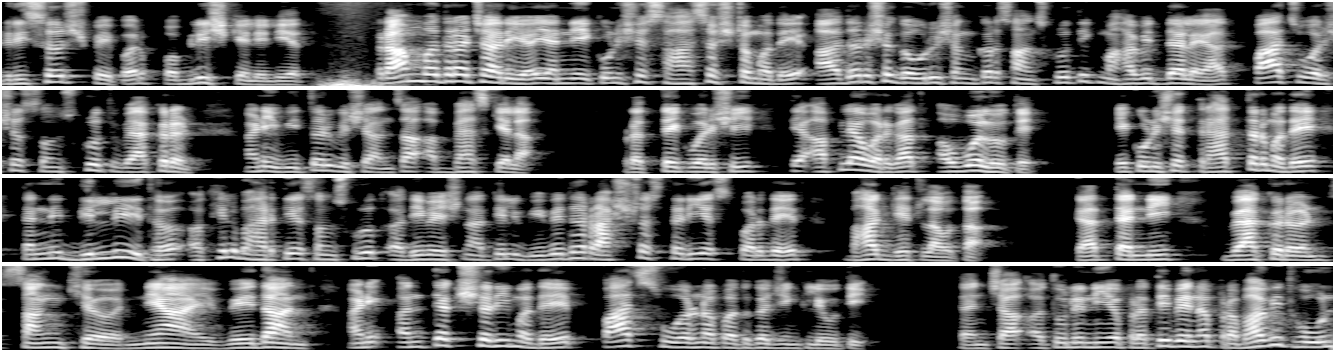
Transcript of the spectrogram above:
रिसर्च पेपर पब्लिश केलेली आहेत. रामभद्राचार्य यांनी एकोणीसशे सहासष्टमध्ये आदर्श गौरीशंकर सांस्कृतिक महाविद्यालयात पाच वर्ष संस्कृत व्याकरण आणि इतर विषयांचा अभ्यास केला. प्रत्येक वर्षी ते आपल्या वर्गात अव्वल होते. एकोणीसशे त्र्याहत्तरमध्ये त्यांनी दिल्ली इथं अखिल भारतीय संस्कृत अधिवेशनातील विविध राष्ट्रस्तरीय स्पर्धेत भाग घेतला होता. त्यात त्यांनी व्याकरण सांख्य न्याय वेदांत आणि अंत्यक्षरीमध्ये पाच सुवर्णपदकं जिंकली होती. त्यांच्या अतुलनीय प्रतिभेनं प्रभावित होऊन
